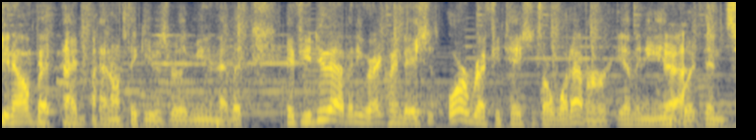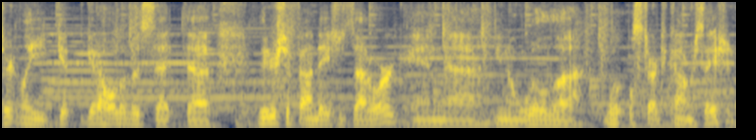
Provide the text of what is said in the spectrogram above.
you know, but I, I, don't think he was really meaning that. But if you do have any recommendations or refutations or whatever, you have any input, yeah. then certainly get get a hold of us at uh, leadershipfoundations.org, and uh, you know we'll, uh, we'll, we'll start the conversation.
